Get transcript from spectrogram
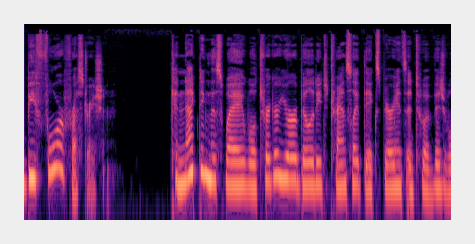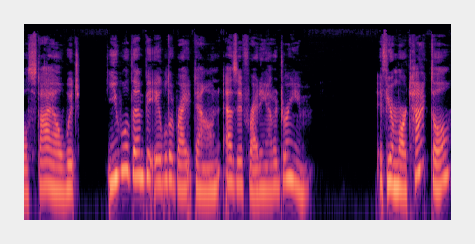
before frustration? Connecting this way will trigger your ability to translate the experience into a visual style, which you will then be able to write down as if writing out a dream. If you're more tactile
